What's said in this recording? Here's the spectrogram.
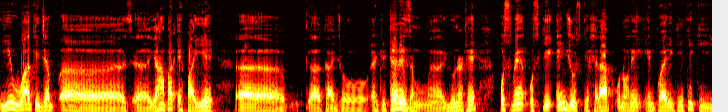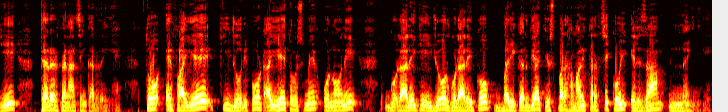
ये हुआ कि जब यहाँ पर एफ़ आई ए का जो एंटी टेररिज्म यूनिट है, उसमें उसकी एन जी ओज़ के खिलाफ उन्होंने इंक्वायरी की थी कि ये टेरर फाइनेंसिंग कर रही है। तो एफ़ आई ए की जो रिपोर्ट आई है तो उसमें उन्होंने गुलारे की एन जी ओ और गुलारे को बरी कर दिया कि उस पर हमारी तरफ़ से कोई इल्ज़ाम नहीं है।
